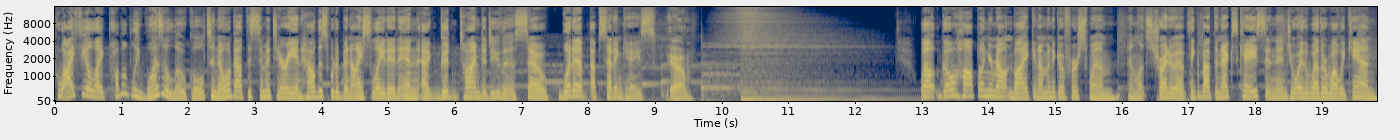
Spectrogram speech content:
who I feel like probably was a local to know about the cemetery and how this would have been isolated and a good time to do this. So what a upsetting case. Yeah. Well, go hop on your mountain bike and I'm going to go for a swim and let's try to uh, think about the next case and enjoy the weather while we can.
